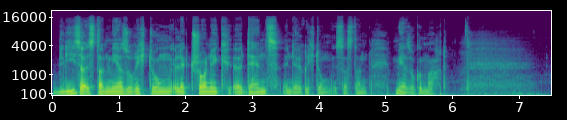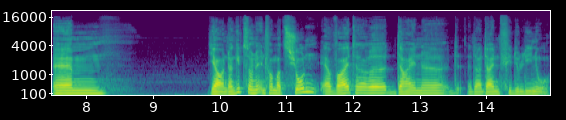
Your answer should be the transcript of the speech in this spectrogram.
Blisa ist dann mehr so Richtung Electronic äh, Dance in der Richtung ist das dann mehr so gemacht. Ähm ja, und dann gibt es noch eine Information, erweitere deine, de, dein Fidolino.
